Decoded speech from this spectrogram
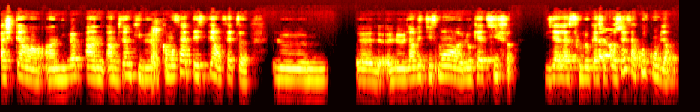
acheter un, un immeuble, un, un bien, qui veut commencer à tester en fait le euh, l'investissement locatif via la sous-location prochaine, ça coûte combien?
